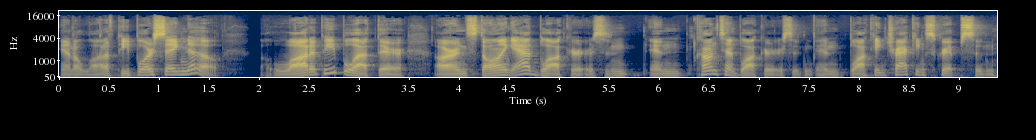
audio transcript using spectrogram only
And a lot of people are saying no a lot of people out there are installing ad blockers and, and content blockers and, and blocking tracking scripts and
